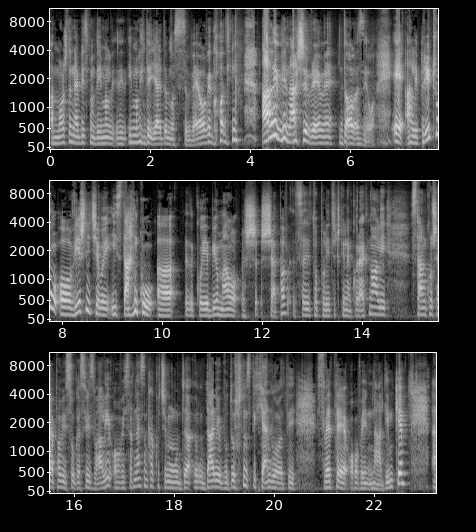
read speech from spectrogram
a, možda ne bismo da imali, imali da jedemo sve ove godine, ali bi naše vreme dolazilo. E, ali priču o Višnjićevoj i Stanku a, koji je bio malo šepav, sad je to politički nekorektno, ali Stanko Šepavi su ga svi zvali. Ovaj, sad ne znam kako ćemo u, da, u daljoj budućnosti hendlovati sve te ovaj, nadimke. E,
